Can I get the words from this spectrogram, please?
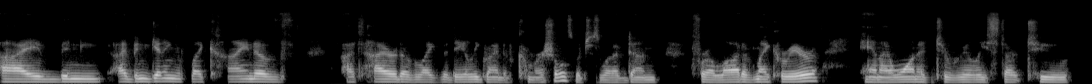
I've been I've been getting like kind of uh, tired of like the daily grind of commercials, which is what I've done for a lot of my career, and I wanted to really start to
